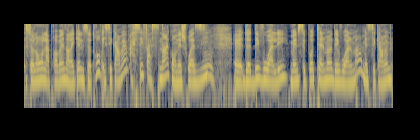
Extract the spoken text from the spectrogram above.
selon la province dans laquelle ils se trouvent et c'est quand même assez fascinant qu'on ait choisi mm. euh, de dévoiler, même si c'est pas tellement un dévoilement, mais c'est quand même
